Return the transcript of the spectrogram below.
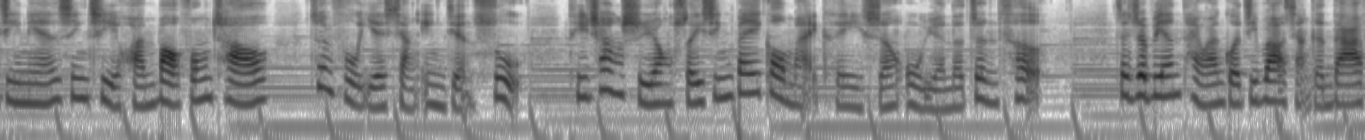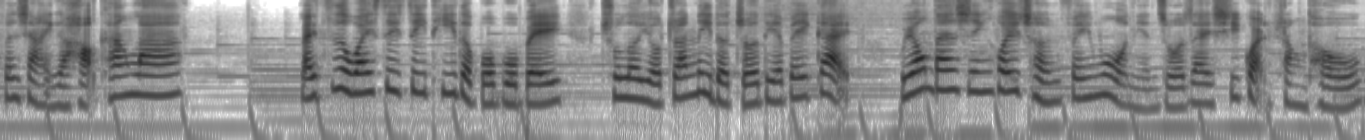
几年兴起环保风潮，政府也响应减速，提倡使用随行杯购买可以省五元的政策。在这边，台湾国际报想跟大家分享一个好康啦！来自 YCCT 的波波杯，除了有专利的折叠杯盖，不用担心灰尘飞沫粘着在吸管上头，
